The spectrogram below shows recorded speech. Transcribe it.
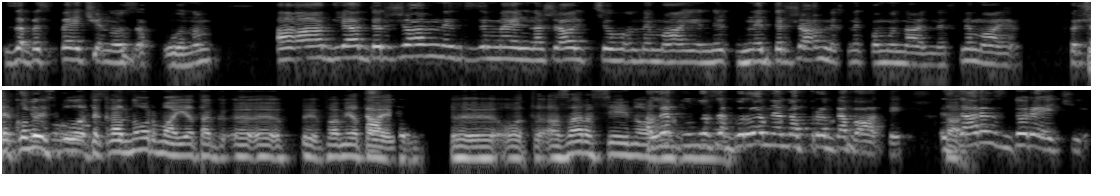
забезпечено законом. А для державних земель, на жаль, цього немає, не, державних, не комунальних, немає. Це колись була така норма, я так е, е, п- пам'ятаю. Е, от, а зараз цієї норми. Але було заборонено продавати. Так. Зараз, до речі,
